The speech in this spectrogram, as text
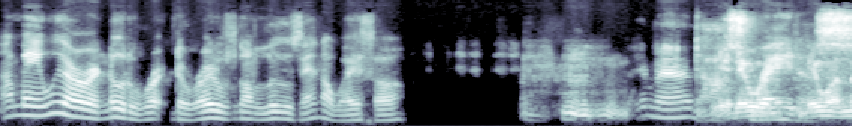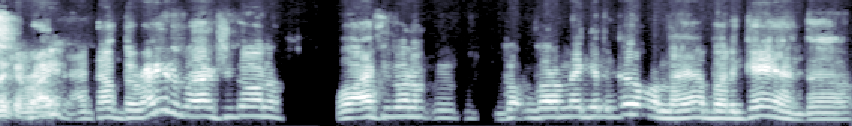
I mean, we already knew the the Raiders was gonna lose anyway, so yeah, Hey, man. Gosh, they weren't they weren't looking right. I thought the Raiders were actually going to, well, actually going to go, going to make it a good one, man. But again, the,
